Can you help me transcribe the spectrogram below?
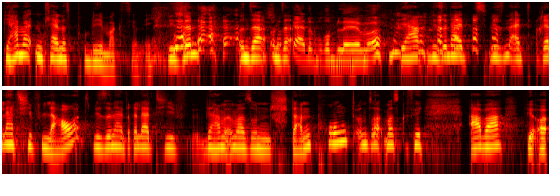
wir haben halt ein kleines Problem, Maxi und ich. Wir sind unser, unser, Keine Probleme. ja, wir sind halt, wir sind halt relativ laut, wir sind halt relativ, wir haben immer so einen Standpunkt und so hat man das Gefühl. Aber wir,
